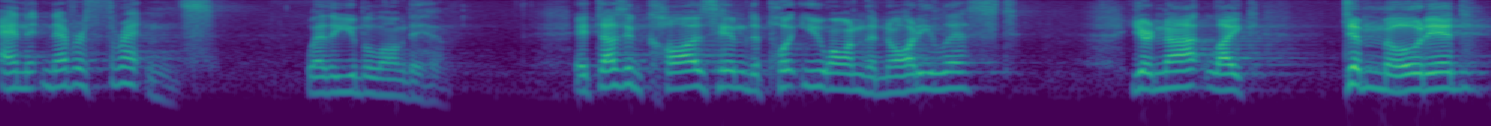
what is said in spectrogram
And it never threatens whether you belong to Him. It doesn't cause Him to put you on the naughty list. You're not like demoted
